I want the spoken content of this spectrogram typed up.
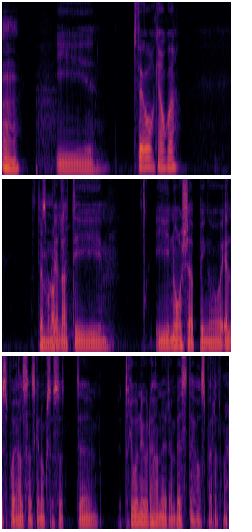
Mm. I två år kanskje. Stemmer nok. Spelat i, i Norrköping och Elfsborg i Allsvenskan också. Så att, eh, jag tror nog det han är den bästa jag har spelat med.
